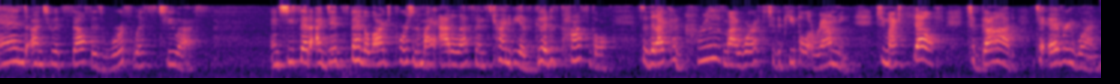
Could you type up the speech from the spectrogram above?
end unto itself is worthless to us. And she said, I did spend a large portion of my adolescence trying to be as good as possible so that I could prove my worth to the people around me, to myself, to God, to everyone.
